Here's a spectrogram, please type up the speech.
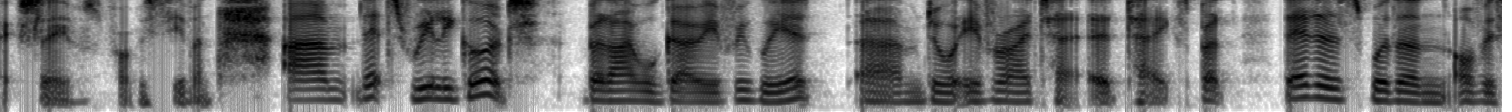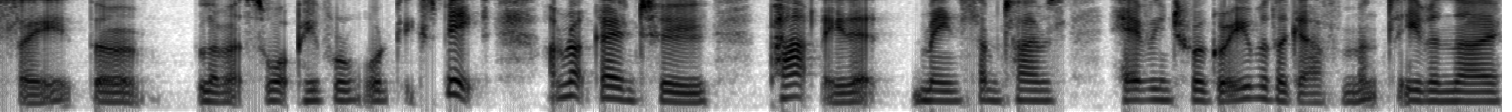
actually, it was probably seven. Um, that's really good. But I will go everywhere, um, do whatever I ta- it takes. But that is within obviously the limits of what people would expect. I'm not going to. Partly that means sometimes having to agree with the government, even though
